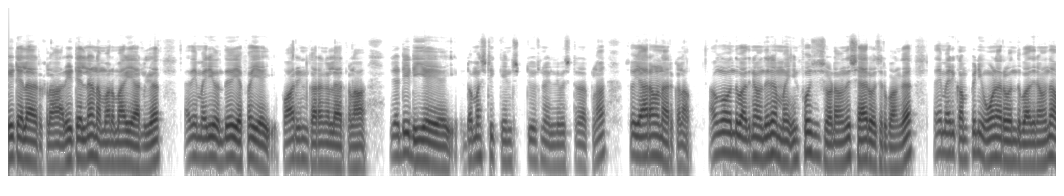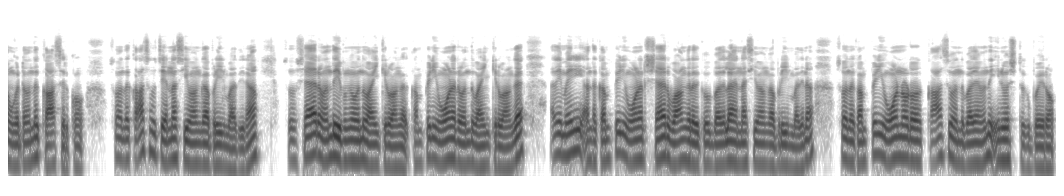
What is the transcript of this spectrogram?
ரீட்டெயிலா இருக்கலாம். ரீட்டெயிலாக நம்ம மாதிரி யாருங்க அதே மாதிரி வந்து எஃப்ஐஐ ஃபாரின் காரங்களாக இருக்கலாம். இல்லாட்டி டிஐஐ டொமஸ்டிக் இன்ஸ்டிடியூஷனல் இன்வெஸ்டராக இருக்கலாம். ஸோ யாராக வேணா இருக்கலாம். அவங்க வந்து பார்த்திங்கன்னா வந்து நம்ம இன்ஃபோசிஸோட வந்து ஷேர் வச்சுருப்பாங்க. அதே மாதிரி கம்பெனி ஓனர் வந்து பார்த்திங்கன்னா வந்து அவங்ககிட்ட வந்து காசு இருக்கும். ஸோ அந்த காசை வச்சு என்ன செய்வாங்க அப்படின்னு பார்த்தீங்கன்னா, ஸோ ஷேர் வந்து இவங்க வந்து வாங்கிக்கிடுவாங்க கம்பெனி ஓனர் வந்து வாங்கிக்கிடுவாங்க அதே அந்த கம்பெனி ஓனர் ஷேர் வாங்குறதுக்கு பதிலாக என்ன செய்வாங்க அப்படின்னு பார்த்தீங்கன்னா, ஸோ அந்த கம்பெனி ஓனரோட காசு வந்து பார்த்தீங்கன்னா வந்து இன்வெஸ்டருக்கு போயிடும்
